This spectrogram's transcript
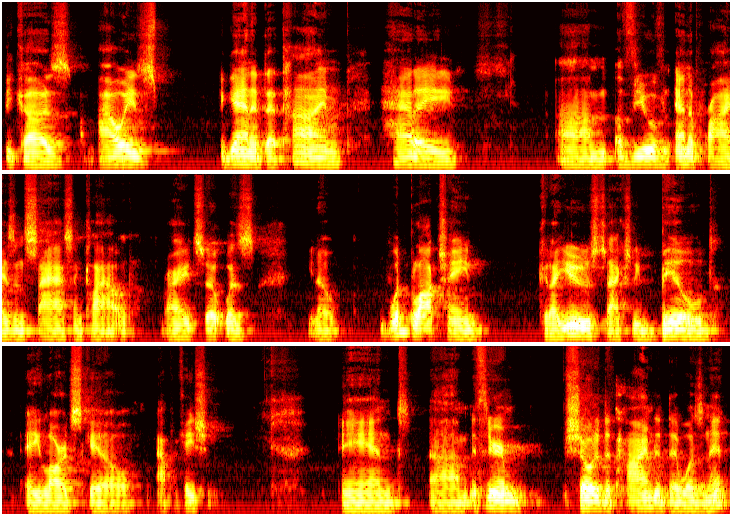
because I always, again, at that time, had a um, a view of an enterprise and SaaS and cloud, right? So it was, you know, what blockchain could I use to actually build a large scale application? And um, Ethereum showed at the time that there wasn't it.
